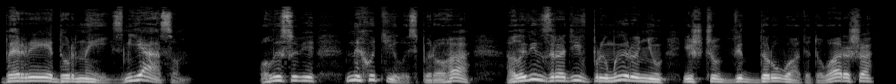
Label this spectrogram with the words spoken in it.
Бери, дурний, з м'ясом. Олесові не хотілось пирога, але він зрадів примиренню і, щоб віддарувати товариша,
